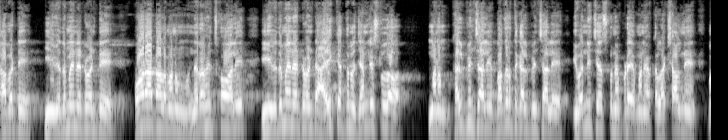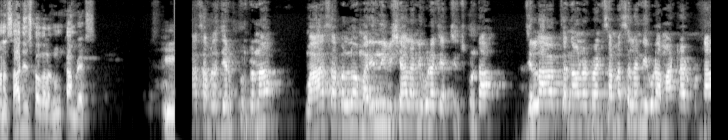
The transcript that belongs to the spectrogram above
కాబట్టి ఈ విధమైనటువంటి పోరాటాలు మనం నిర్వహించుకోవాలి. ఈ విధమైనటువంటి ఐక్యతను జర్నలిస్టుల్లో మనం కల్పించాలి భద్రత కల్పించాలి. ఇవన్నీ చేసుకున్నప్పుడే మన యొక్క లక్ష్యాలని మనం సాధించుకోగలం కామ్రేడ్స్. మహాసభలు జరుపుకుంటున్నాం మహాసభల్లో మరిన్ని విషయాలన్నీ కూడా చర్చించుకుంటాం జిల్లా వ్యాప్తంగా ఉన్నటువంటి సమస్యలన్నీ కూడా మాట్లాడుకుంటాం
